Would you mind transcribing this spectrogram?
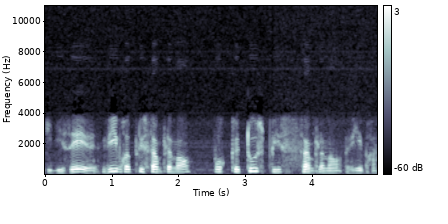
qui disait vivre plus simplement pour que tous puissent simplement vivre.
